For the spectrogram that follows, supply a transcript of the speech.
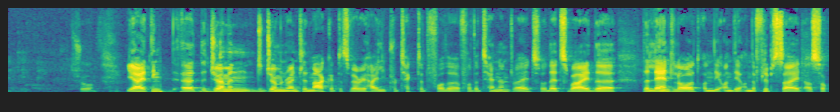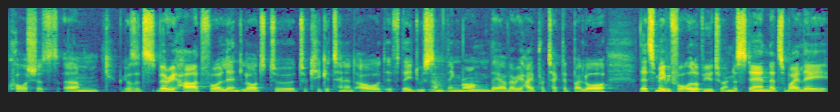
everything. Sure. Yeah, I think uh, the German the German rental market is very highly protected for the for the tenant, right? So that's why the the landlord on the on the on the flip side are so cautious um, because it's very hard for a landlord to to kick a tenant out if they do something wrong. They are very high protected by law. That's maybe for all of you to understand. That's why they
